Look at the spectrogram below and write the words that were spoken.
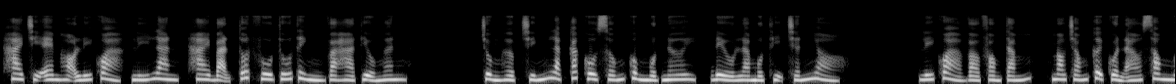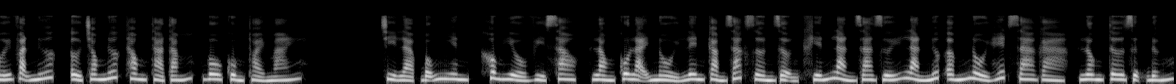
hai chị em họ Lý Quả, Lý Lan, hai bạn tốt Vô Tú Tình và Hà Tiểu Ngân. Trùng hợp chính là các cô sống cùng một nơi, đều là một thị trấn nhỏ. Lý Quả vào phòng tắm, mau chóng cởi quần áo xong mới vặn nước, ở trong nước thong thả tắm, vô cùng thoải mái. Chỉ là bỗng nhiên, không hiểu vì sao, lòng cô lại nổi lên cảm giác rờn rợn khiến làn da dưới làn nước ấm nổi hết da gà, lông tơ dựng đứng.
